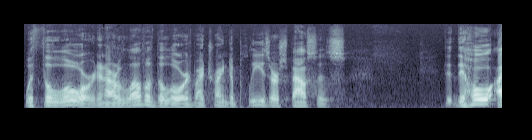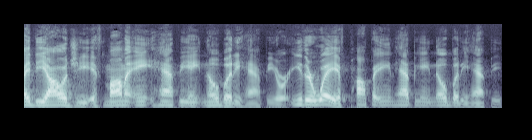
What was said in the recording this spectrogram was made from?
with the Lord and our love of the Lord by trying to please our spouses. The, whole ideology if mama ain't happy, ain't nobody happy. Or either way, if papa ain't happy, ain't nobody happy.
